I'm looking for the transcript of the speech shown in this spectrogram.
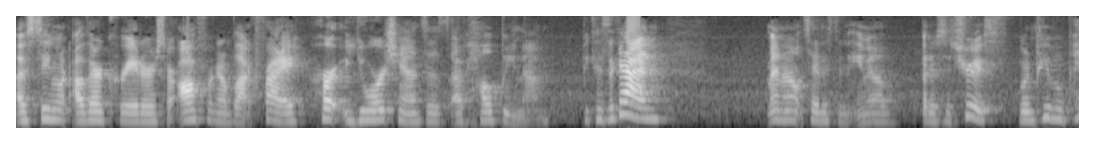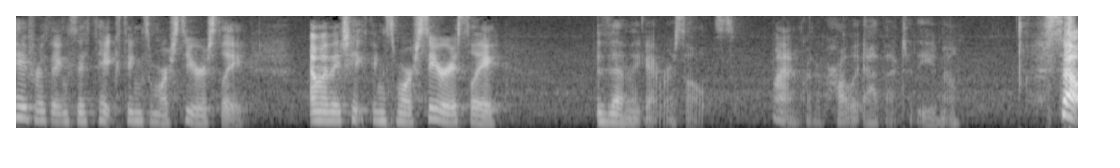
of seeing what other creators are offering on Black Friday hurt your chances of helping them. Because again, and I don't say this in the email, but it's the truth. When people pay for things, they take things more seriously. And when they take things more seriously, then they get results. I'm going to probably add that to the email. So,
